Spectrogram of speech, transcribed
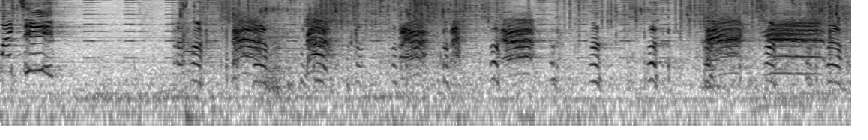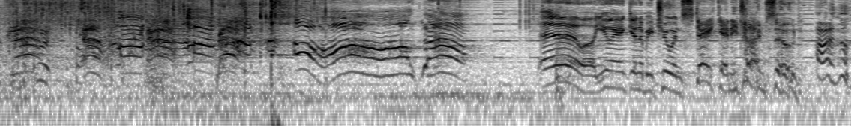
My teeth! Gonna be chewing steak anytime soon. I just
